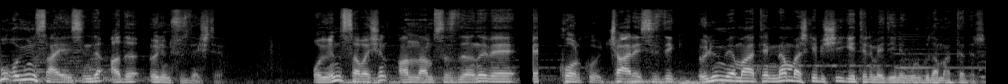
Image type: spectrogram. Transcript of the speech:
bu oyun sayesinde adı ölümsüzleşti. Oyun savaşın anlamsızlığını ve korku, çaresizlik, ölüm ve matemden başka bir şey getirmediğini vurgulamaktadır.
